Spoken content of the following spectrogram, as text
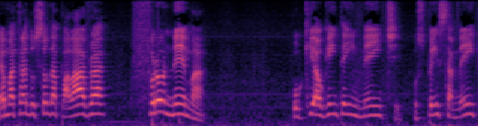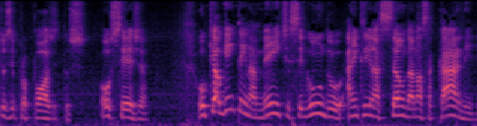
é uma tradução da palavra fronema, o que alguém tem em mente, os pensamentos e propósitos. Ou seja, o que alguém tem na mente, segundo a inclinação da nossa carne,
